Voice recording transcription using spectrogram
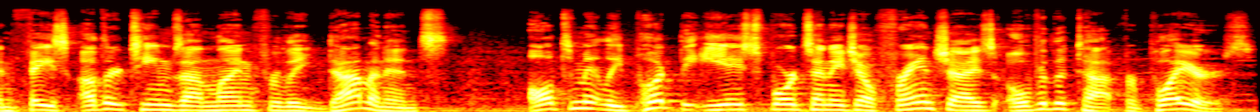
and face other teams online for league dominance, ultimately put the EA Sports NHL franchise over the top for players.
